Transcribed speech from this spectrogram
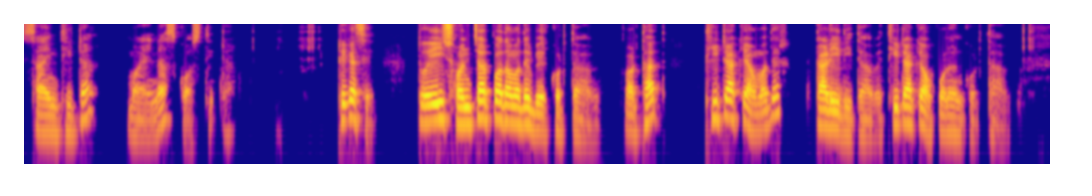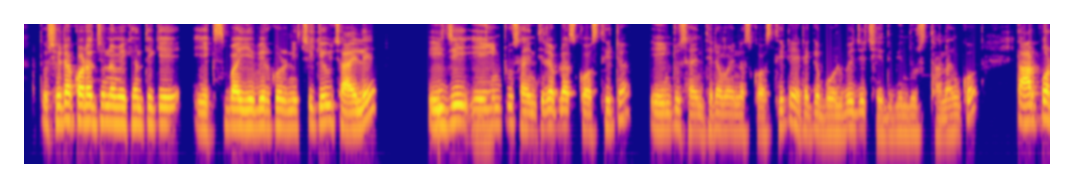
sine theta minus cos theta ঠিক আছে? তো এই সঞ্চার পদ আমাদের বের করতে হবে। অর্থাৎ থিটাকে আমাদের তাড়িয়ে দিতে হবে থিটাকে অপনয়ন করতে হবে। তো সেটা করার জন্য আমি এখান থেকে এক্স বাই এ বের করে নিচ্ছি। কেউ চাইলে এই যে a into sine theta plus cos theta a into sine theta minus cos theta এটাকে বলবে যে ছেদবিন্দুর স্থানাঙ্ক। তারপর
